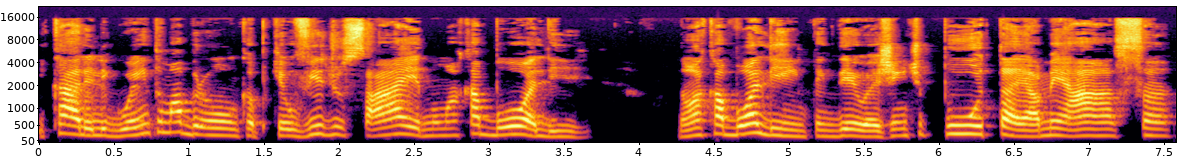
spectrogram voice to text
E, cara, ele aguenta uma bronca, porque o vídeo sai, não acabou ali. Não acabou ali, entendeu? É gente puta, é ameaça.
